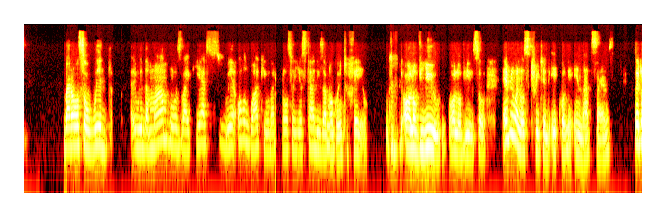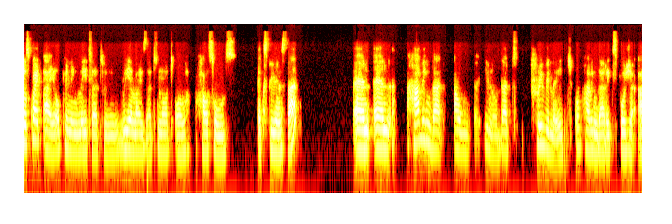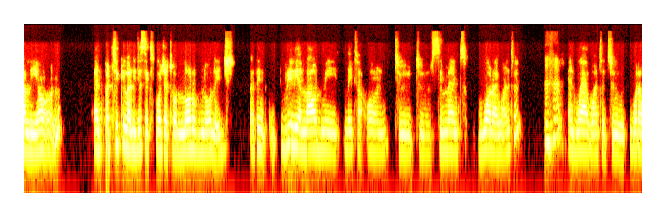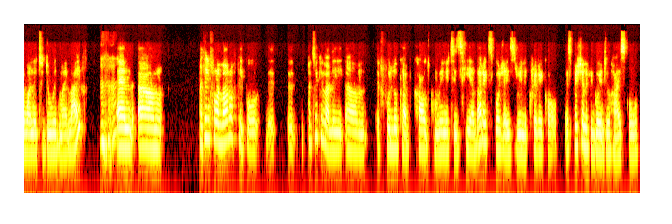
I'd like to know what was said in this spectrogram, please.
But also with with the mom who was like yes we're all working but also your studies are not going to fail. Mm-hmm. all of you all of you. So everyone was treated equally in that sense. So it was quite eye-opening later to realize that not all households experience that. And and having that uh, you know that privilege of having that exposure early on and particularly just exposure to a lot of knowledge i think really allowed me later on to to cement what i wanted mm-hmm. and where i wanted to what i wanted to do with my life mm-hmm. and um, i think for a lot of people it, particularly um, if we look at CALD communities here, that exposure is really critical, especially if you go into high school.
